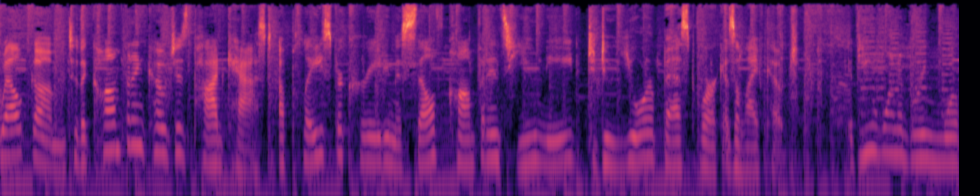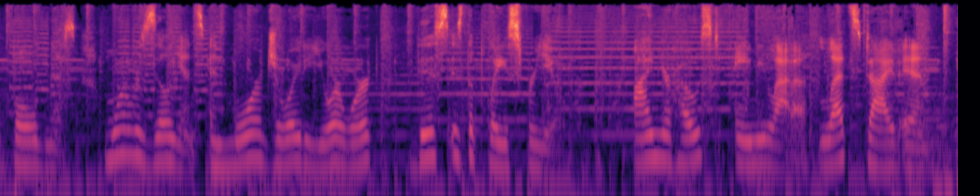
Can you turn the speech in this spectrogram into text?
Welcome to the Confident Coaches podcast, a place for creating the self confidence you need to do your best work as a life coach. If you want to bring more boldness, more resilience, and more joy to your work, this is the place for you. I'm your host, Amy Latta. Let's dive in.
